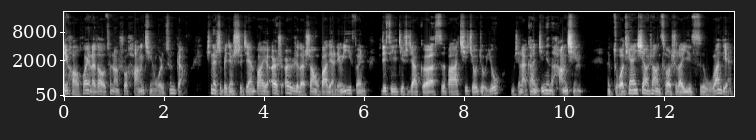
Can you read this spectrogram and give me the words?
你好，欢迎来到村长说行情，我是村长。现在是北京时间八月二十二日的上午八点零一分，BTC 即时价格四八七九九 U。我们先来看今天的行情。那昨天向上测试了一次五万点，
